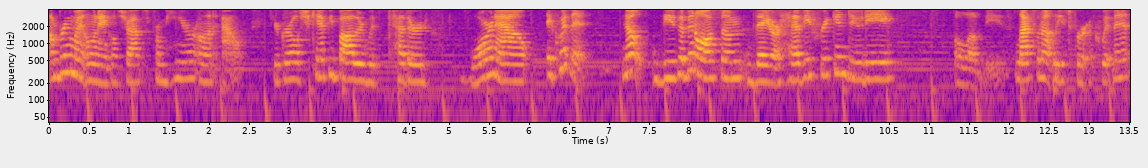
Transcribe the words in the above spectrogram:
I'm bringing my own ankle straps from here on out. Your girl, she can't be bothered with tethered, worn out equipment. No, these have been awesome. They are heavy freaking duty. I love these. Last but not least for equipment,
